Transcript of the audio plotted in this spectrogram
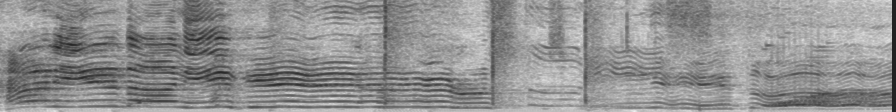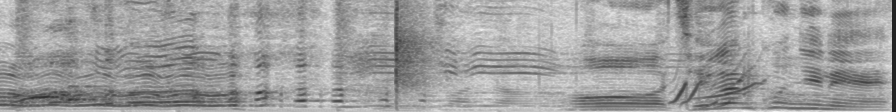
가니 다니기를 씁니다 어, 재간꾼이네.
